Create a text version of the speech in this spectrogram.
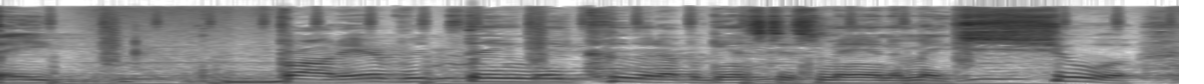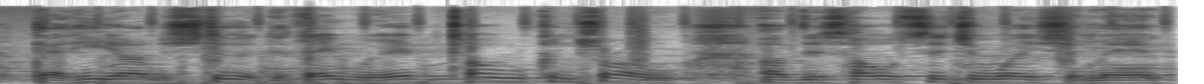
They brought everything they could up against this man to make sure that he understood that they were in total control of this whole situation, man.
